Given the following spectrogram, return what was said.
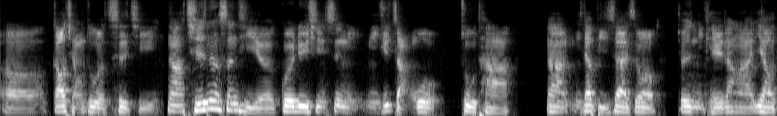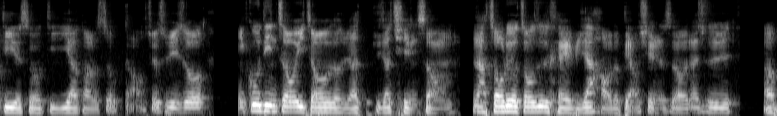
呃高强度的刺激。那其实那个身体的规律性是你你去掌握住它。那你在比赛的时候，就是你可以让它要低的时候低，要高的时候高。就是比如说你固定周一周都比较比较轻松，那周六周日可以比较好的表现的时候，那就是呃，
